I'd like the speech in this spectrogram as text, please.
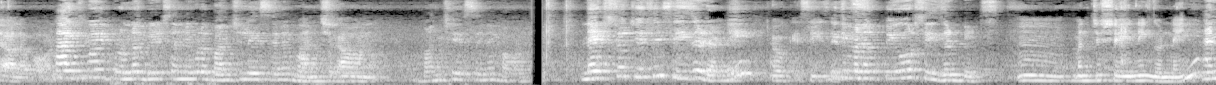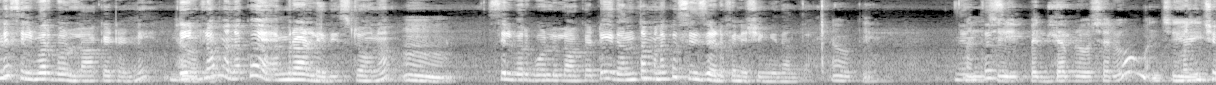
చాలా బాగుంటుంది. మాక్సిమం ఇప్పుడున్న బీడ్స్ అన్ని కూడా బంచ్లు వేస్తేనే మంచి బాగుంటుంది. అవును. బంచ్ వేస్తేనే బాగుంటుంది. నెక్స్ట్ వచ్చేసి సీజెడ్ అండి. ఓకే ఇది మనకు ప్యూర్ సీజెడ్ బీడ్స్ మంచి షైనింగ్ ఉన్నాయి. అండ్ సిల్వర్ గోల్డ్ లాకెట్ అండి. దీంట్లో మనకు ఎమరాల్డ్ ఇది స్టోన్. సిల్వర్ గోల్డ్ లాకెట్ ఇదంతా మనకు సీజెడ్ ఫినిషింగ్ ఇదంతా. ఓకే మంచి పెద్ద బ్రోషరు మంచి మంచి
